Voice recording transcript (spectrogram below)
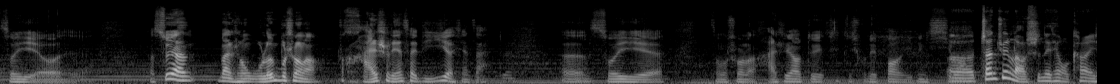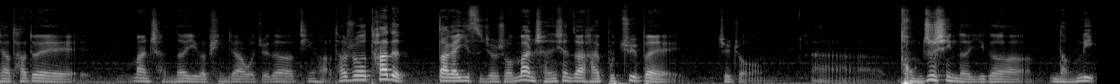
所以，呃虽然曼城五轮不胜了，还是联赛第一啊！现在，对，呃，所以怎么说呢？还是要对这支球队抱有一定希望。呃，詹俊老师那天我看了一下他对曼城的一个评价，我觉得挺好。他说他的大概意思就是说，曼城现在还不具备这种呃统治性的一个能力，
